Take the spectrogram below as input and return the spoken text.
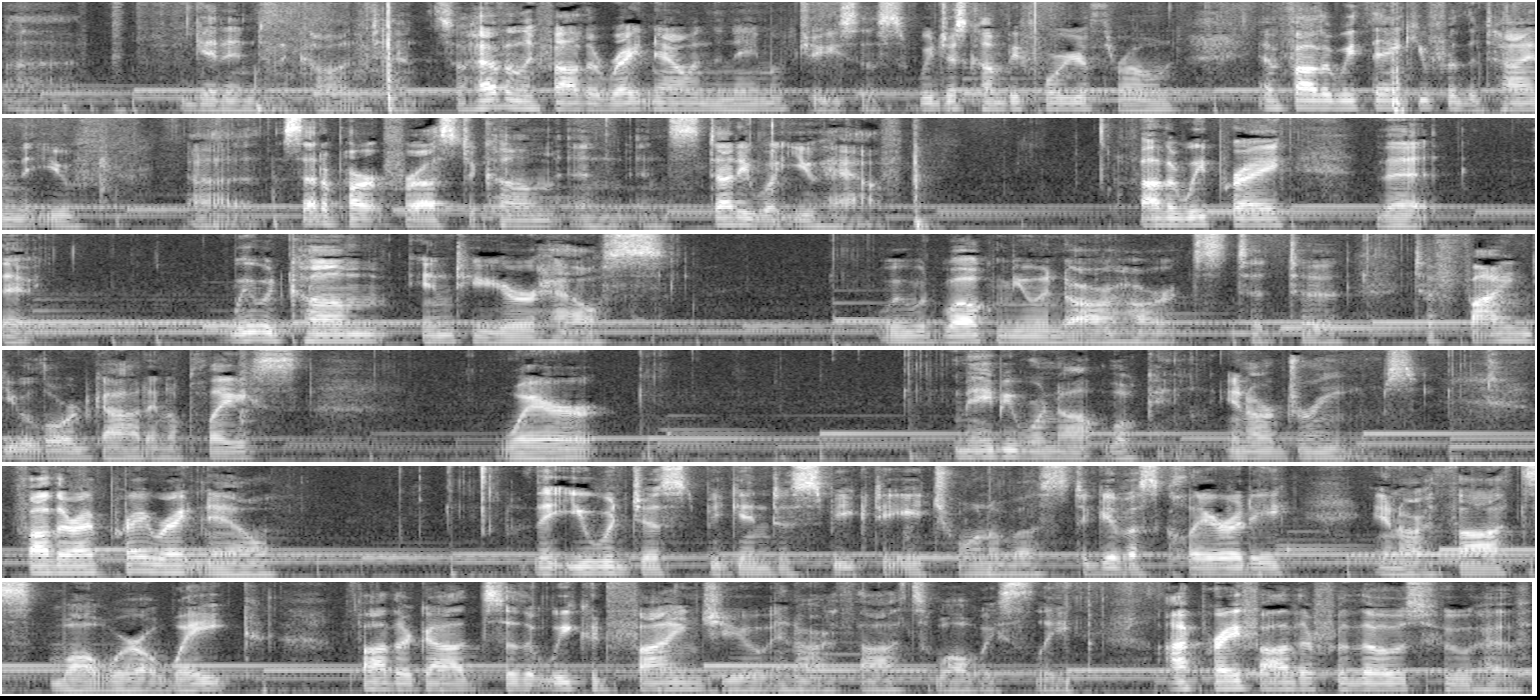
uh, get into the content. So, Heavenly Father, right now in the name of Jesus, we just come before your throne. And Father, we thank you for the time that you've uh, set apart for us to come and, and study what you have. Father, we pray that, that we would come into your house we would welcome you into our hearts to, to, to find you, Lord God, in a place where maybe we're not looking, in our dreams. Father, I pray right now that you would just begin to speak to each one of us, to give us clarity in our thoughts while we're awake, Father God, so that we could find you in our thoughts while we sleep. I pray, Father, for those who have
